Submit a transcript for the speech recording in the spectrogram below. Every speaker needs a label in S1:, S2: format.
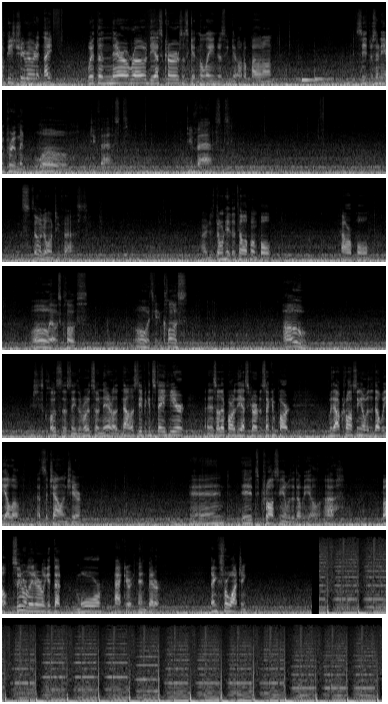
S1: on Peachtree Road at night with a narrow road, the S curves. Let's get in the lane just so we can get autopilot on. See if there's any improvement. Whoa, too fast. Too fast. It's still going too fast. Alright, just don't hit the telephone pole. Power pole. Whoa, that was close. Oh, it's getting close. Oh. It's just close to those things. The road's so narrow. Now let's see if we can stay here and this other part of the S curve, the second part, without crossing over the double yellow. That's the challenge here. And it's crossing over the double yellow. Ah. Well, sooner or later it'll get that more accurate and better. Thanks for watching.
